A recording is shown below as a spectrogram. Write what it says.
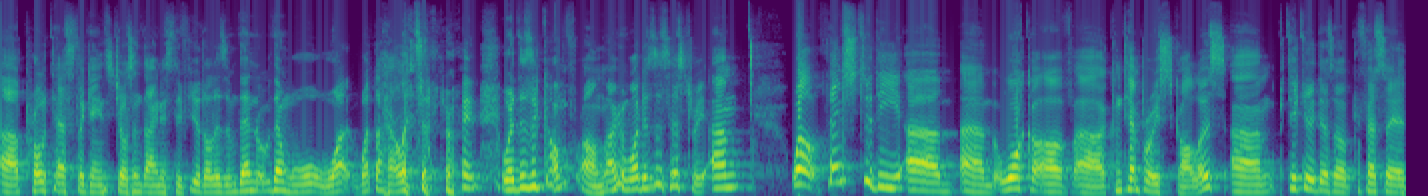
a, protest against Joseon Dynasty feudalism, then, then what, what the hell is it, right? Where does it come from? I mean, what is this history? Um, well, thanks to the um, um, work of uh, contemporary scholars, um, particularly there's a professor at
